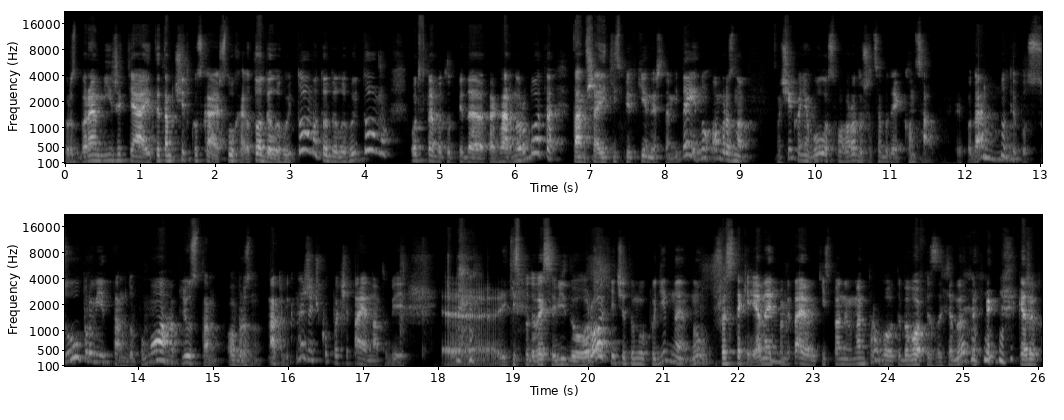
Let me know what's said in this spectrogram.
розберемо мій життя, і ти там чітко скажеш: слухай, ото делегуй тому, то делегуй тому. От в тебе тут піде так гарна робота, там ще якісь підкинеш там ідеї. Ну, образно, очікування було свого роду, що це буде як консалтинг. Типу, да? Мгм. ну, типу, супровід, там допомога, плюс там образно на тобі книжечку почитай, на тобі е, якісь подивися відеоуроки чи тому подібне. Ну, щось таке. Я навіть пам'ятаю, в якийсь певний момент пробував тебе в офіс затягнути. Кажу,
